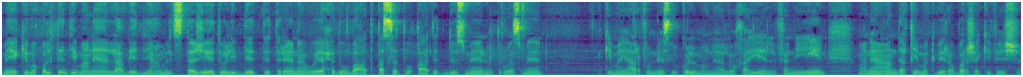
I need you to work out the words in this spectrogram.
ما كما قلت أنت معناها العباد اللي عملت stage ات واللي بدات تترينا واحد ومن بعد قصت وقعدت deux semaines و trois semaines كما يعرفوا الناس الكل معناها لو خويين الفنيين معناها عندها قيمة كبيرة برشا كيفاش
